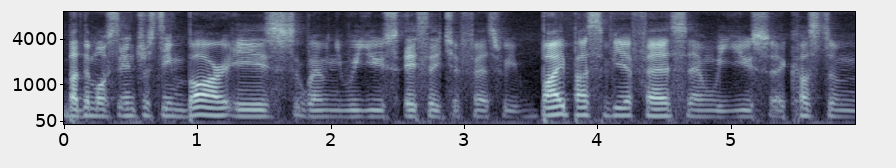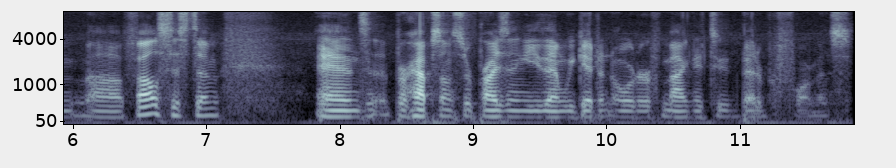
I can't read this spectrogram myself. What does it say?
But the most interesting bar is when we use SHFS, we bypass VFS and we use a custom uh, file system. And perhaps unsurprisingly, then we get an order of magnitude better performance.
